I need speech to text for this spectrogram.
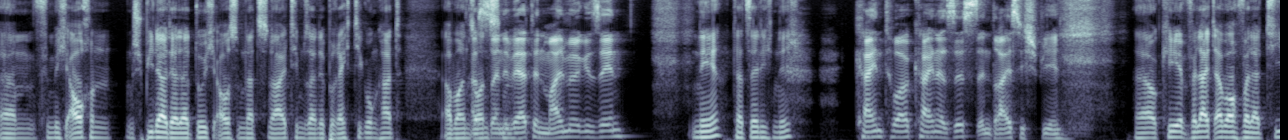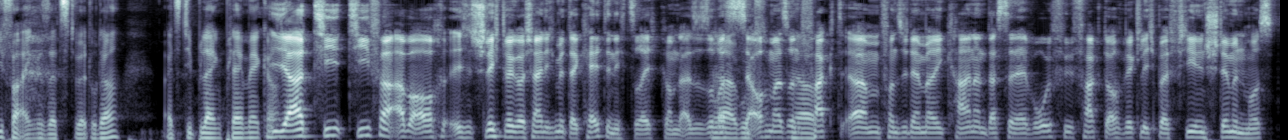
Ähm, für mich auch ein, ein, Spieler, der da durchaus im Nationalteam seine Berechtigung hat. Aber ansonsten. Hast du seine Werte in Malmö gesehen? Nee, tatsächlich nicht. Kein Tor, kein Assist in 30 Spielen. Ja, okay, vielleicht aber auch, weil er tiefer eingesetzt wird, oder? Als die Blank Playmaker. Ja, tiefer, aber auch schlichtweg wahrscheinlich mit der Kälte nicht zurechtkommt. Also sowas ja, ist ja auch immer so ein ja. Fakt ähm, von Südamerikanern, dass der Wohlfühlfaktor auch wirklich bei vielen stimmen muss.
